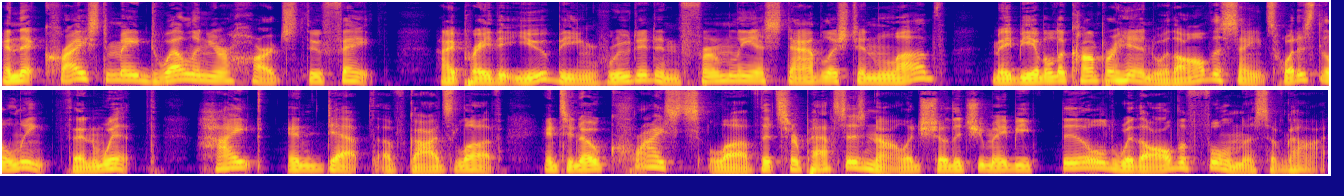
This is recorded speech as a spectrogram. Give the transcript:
and that Christ may dwell in your hearts through faith. I pray that you, being rooted and firmly established in love, may be able to comprehend with all the saints what is the length and width, height and depth of God's love and to know Christ's love that surpasses knowledge, so that you may be filled with all the fullness of God.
